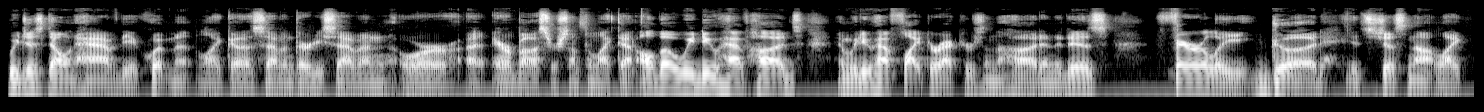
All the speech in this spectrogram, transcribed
We just don't have the equipment like a 737 or an Airbus or something like that. Although we do have HUDs and we do have flight directors in the HUD, and it is fairly good. It's just not like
